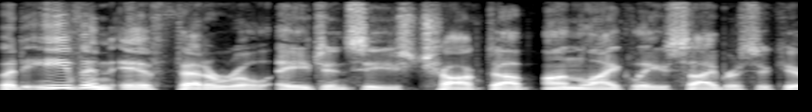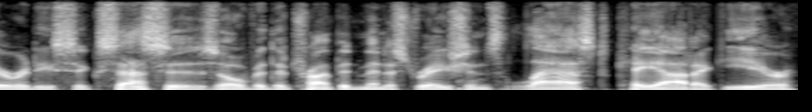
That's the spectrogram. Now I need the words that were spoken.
But even if federal agencies chalked up unlikely cybersecurity successes over the Trump administration's last chaotic year,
